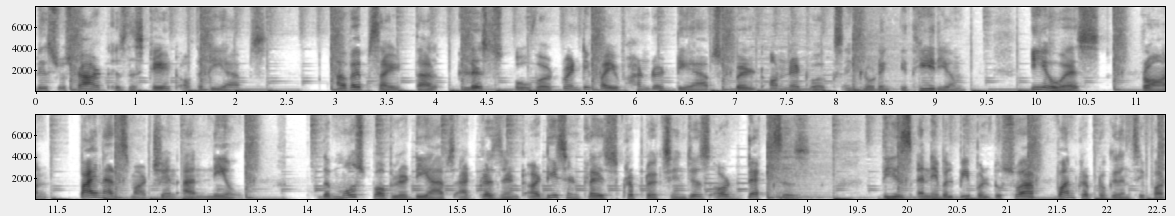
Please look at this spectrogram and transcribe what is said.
Place to start is the state of the DApps. A website that lists over 2500 DApps built on networks including Ethereum, EOS, Tron, Binance Smart Chain, and Neo. The most popular DApps at present are decentralized crypto exchanges or DEXs. These enable people to swap one cryptocurrency for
